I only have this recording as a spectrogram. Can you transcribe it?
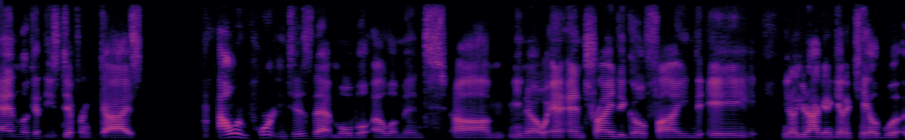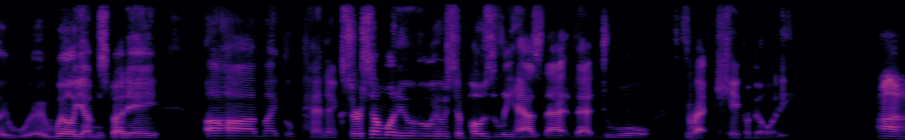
and look at these different guys? How important is that mobile element? Um, you know, and, and, trying to go find a, you know, you're not going to get a Caleb Williams, but a uh, Michael Penix or someone who who supposedly has that that dual threat capability. Um,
